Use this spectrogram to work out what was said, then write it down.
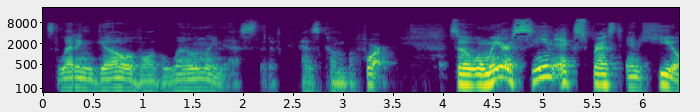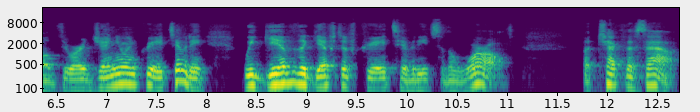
It's letting go of all the loneliness that have, has come before. So when we are seen, expressed, and healed through our genuine creativity, we give the gift of creativity to the world. But check this out.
